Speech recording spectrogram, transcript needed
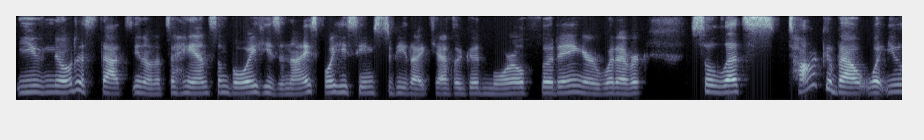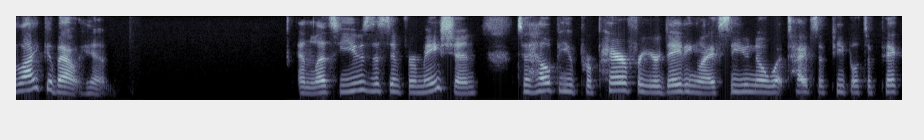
you noticed that, you know, that's a handsome boy. He's a nice boy. He seems to be like have a good moral footing or whatever. So let's talk about what you like about him. And let's use this information to help you prepare for your dating life so you know what types of people to pick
